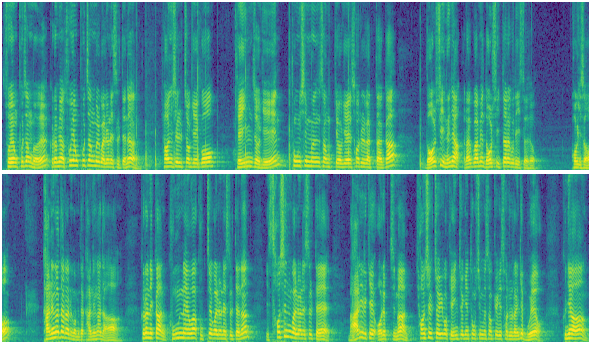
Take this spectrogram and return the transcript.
소형 포장물. 그러면 소형 포장물 관련했을 때는 현실적이고 개인적인 통신문 성격의 서류를 갖다가 넣을 수 있느냐라고 하면 넣을 수 있다라고 돼 있어요. 거기서 가능하다라는 겁니다. 가능하다. 그러니까 국내와 국제 관련했을 때는 서신 관련했을 때 말이 이렇게 어렵지만 현실적이고 개인적인 통신문 성격의 서류라는 게 뭐예요? 그냥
